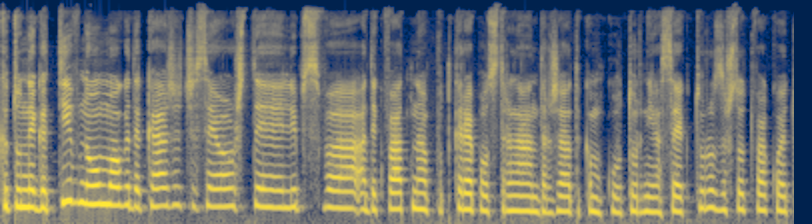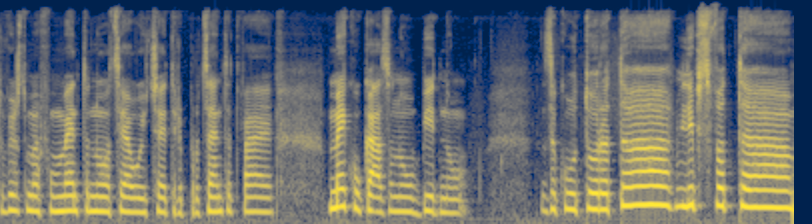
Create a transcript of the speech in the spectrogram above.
Като негативно мога да кажа, че все още липсва адекватна подкрепа от страна на държавата към културния сектор, защото това, което виждаме в момента 0,4%, това е меко казано обидно за културата. Липсват а,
